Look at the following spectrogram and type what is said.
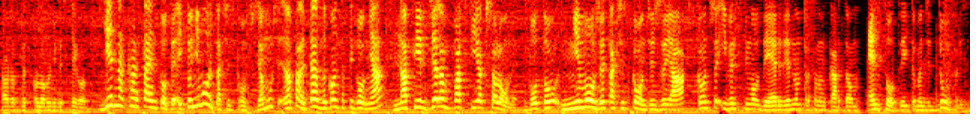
teraz bez koloru niebieskiego. Jedna karta Entoty. Ej, to nie może tak się skończyć. Ja muszę, naprawdę, teraz do końca tygodnia napierdzielam paczki jak szalony. Bo to nie może tak się skończyć, że ja skończę event Team of the Year z jedną trafioną kartą Entoty i to będzie Dumfries.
